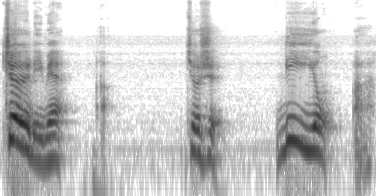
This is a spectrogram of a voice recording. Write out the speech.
这个里面。就是利用啊，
